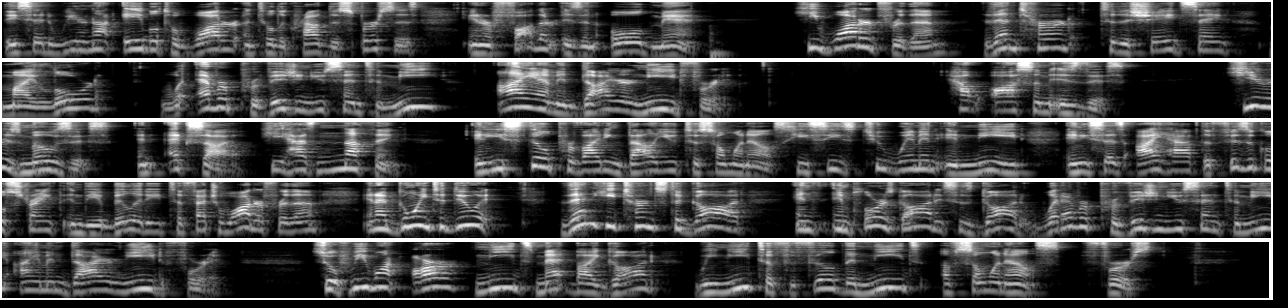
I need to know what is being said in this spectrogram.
They said, We are not able to water until the crowd disperses, and our father is an old man. He watered for them, then turned to the shade, saying, My Lord, whatever provision you send to me, I am in dire need for it. How awesome is this? Here is Moses, an exile. He has nothing, and he's still providing value to someone else. He sees two women in need, and he says, I have the physical strength and the ability to fetch water for them, and I'm going to do it. Then he turns to God and implores God. He says, God, whatever provision you send to me, I am in dire need for it. So if we want our needs met by God, we need to fulfill the needs of someone else first.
